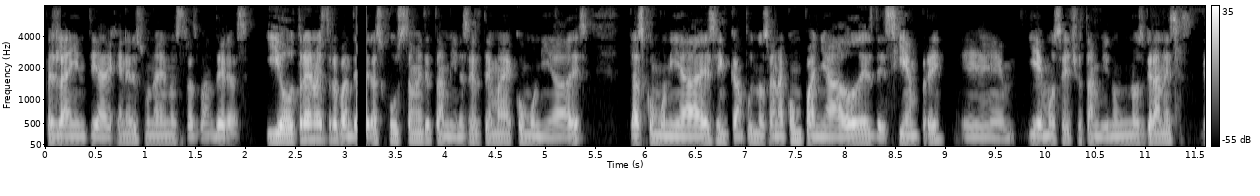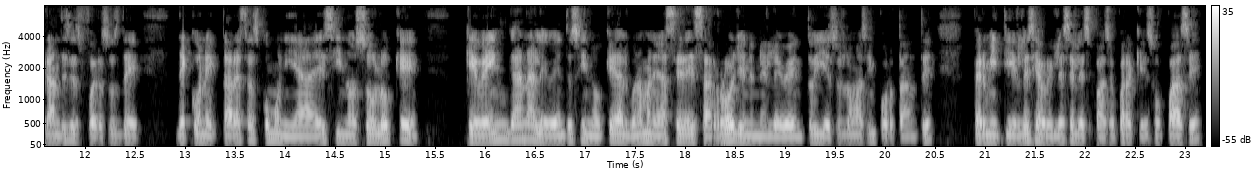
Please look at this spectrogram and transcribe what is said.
pues la identidad de género es una de nuestras banderas. Y otra de nuestras banderas justamente también es el tema de comunidades las comunidades en campus nos han acompañado desde siempre eh, y hemos hecho también unos grandes, grandes esfuerzos de, conectar a estas comunidades y no solo que, que vengan al evento, sino que de alguna manera se desarrollen en el evento y eso es lo más importante, permitirles y abrirles el espacio para que eso pase.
